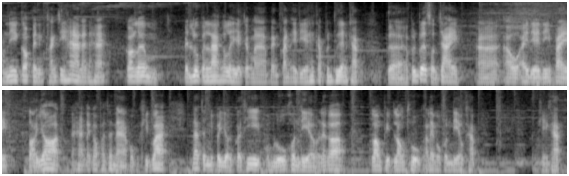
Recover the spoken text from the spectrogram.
ำนี่ก็เป็นครั้งที่ 5 แล้วนะฮะก็เริ่มเป็นรูปเป็นร่างก็เลยอยากจะมาแบ่งปันไอเดียให้กับเพื่อนๆครับเผื่อเพื่อนๆสนใจเอาไอเดียนี้ไปต่อยอดนะฮะแล้วก็พัฒนาผมคิดว่าน่าจะมีประโยชน์กว่าที่ผมรู้คนเดียว แล้วก็ลองผิดลองถูกอะไรมาคนเดียวครับโอเคครับ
